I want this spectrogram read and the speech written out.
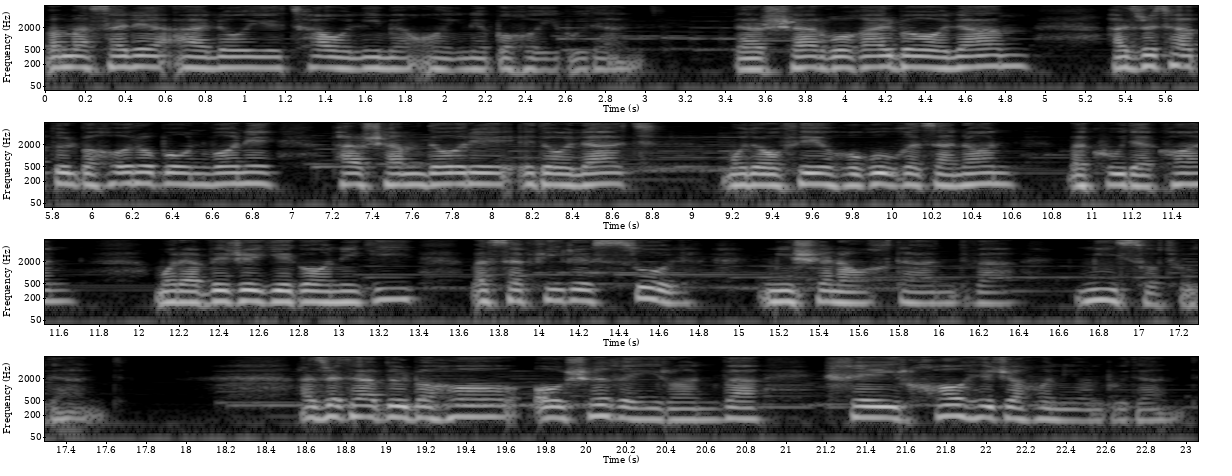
و مسئله اعلای تعالیم آین بهایی بودند. در شرق و غرب عالم حضرت عبدالبها را به عنوان پرشمدار عدالت مدافع حقوق زنان و کودکان مروج یگانگی و سفیر صلح می شناختند و می ستودند. حضرت عبدالبها عاشق ایران و خیرخواه جهانیان بودند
